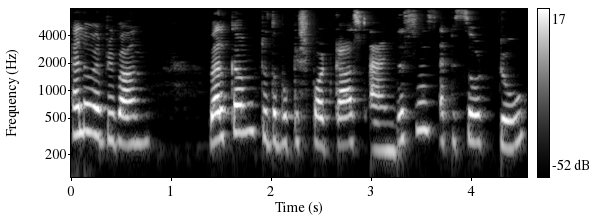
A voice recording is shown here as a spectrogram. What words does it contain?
Hello, everyone. Welcome to the Bookish Podcast, and this is episode two.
